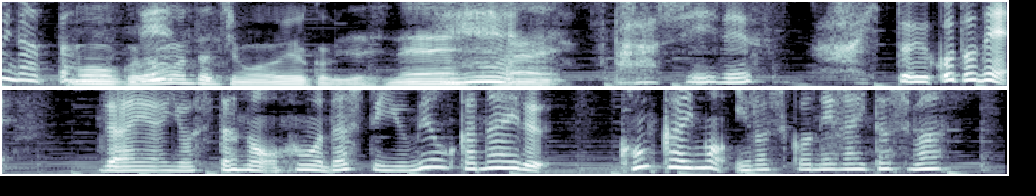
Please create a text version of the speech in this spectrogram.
びだったんですもう子供ねたちもお喜びですね。ねえ。はい、素晴らしいです。はい。ということでジャイアン吉田の本を出して夢を叶える今回もよろしくお願いいたします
